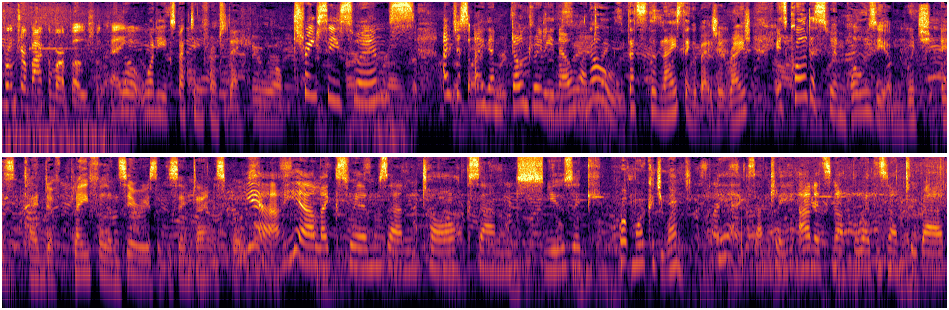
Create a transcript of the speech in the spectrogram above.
front or back of our boat, okay? Well, what are you expecting from today? Three sea swims. I just, I don't really know. No, that's the nice thing about it, right? It's called a swimposium, which is kind of playful and serious at the same time, I suppose. Yeah, yeah, like swims and talks and music. What more could you want? Yeah, exactly. And it's not, the weather's not too bad.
